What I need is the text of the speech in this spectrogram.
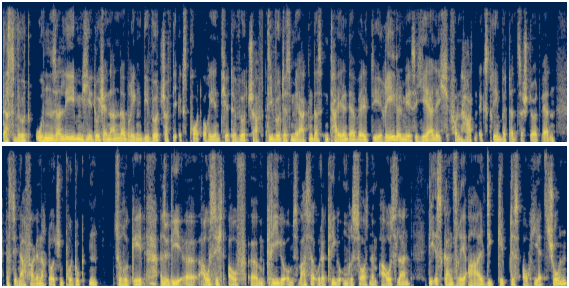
Das wird unser Leben hier durcheinander bringen. Die Wirtschaft, die exportorientierte Wirtschaft, die wird es merken, dass in Teilen der Welt, die regelmäßig jährlich von harten Extremwettern zerstört werden, dass die Nachfrage nach deutschen Produkten zurückgeht. Also die äh, Aussicht auf ähm, Kriege ums Wasser oder Kriege um Ressourcen im Ausland, die ist ganz real, die gibt es auch jetzt schon.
